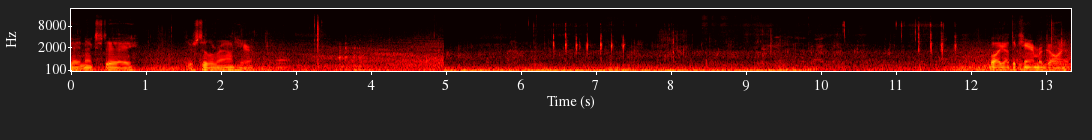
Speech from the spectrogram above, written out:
Okay, next day. They're still around here. Well, I got the camera going.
